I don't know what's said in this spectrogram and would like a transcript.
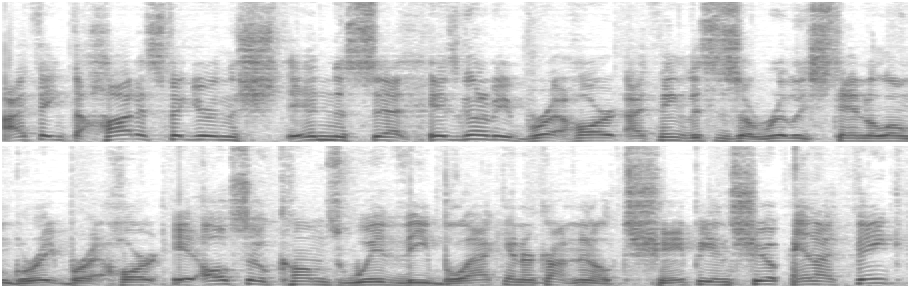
I think the hottest figure in the in the set is going to be Bret Hart. I think this is a really standalone great Bret Hart. It also comes with the Black Intercontinental Championship, and I think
